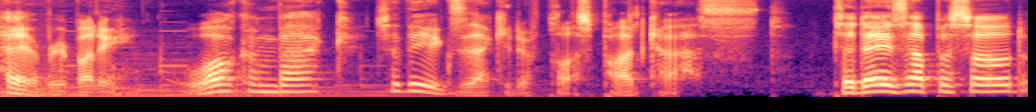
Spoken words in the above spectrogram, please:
Hey, everybody. Welcome back to the Executive Plus podcast. Today's episode,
